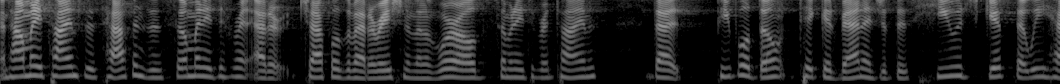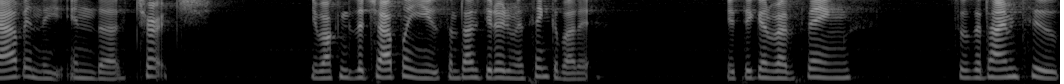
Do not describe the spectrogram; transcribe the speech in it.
And how many times this happens in so many different ador- chapels of adoration in the world, so many different times, that people don't take advantage of this huge gift that we have in the, in the church. You walk into the chapel and you sometimes you don't even think about it. You're thinking about things. So it's a time to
